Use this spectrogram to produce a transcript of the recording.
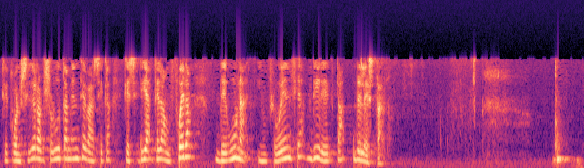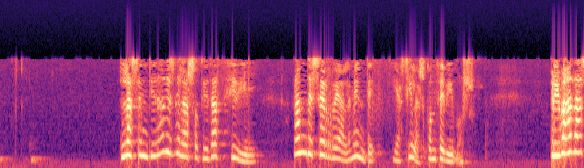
que considero absolutamente básica, que sería, quedan fuera de una influencia directa del Estado. Las entidades de la sociedad civil han de ser realmente, y así las concebimos, privadas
